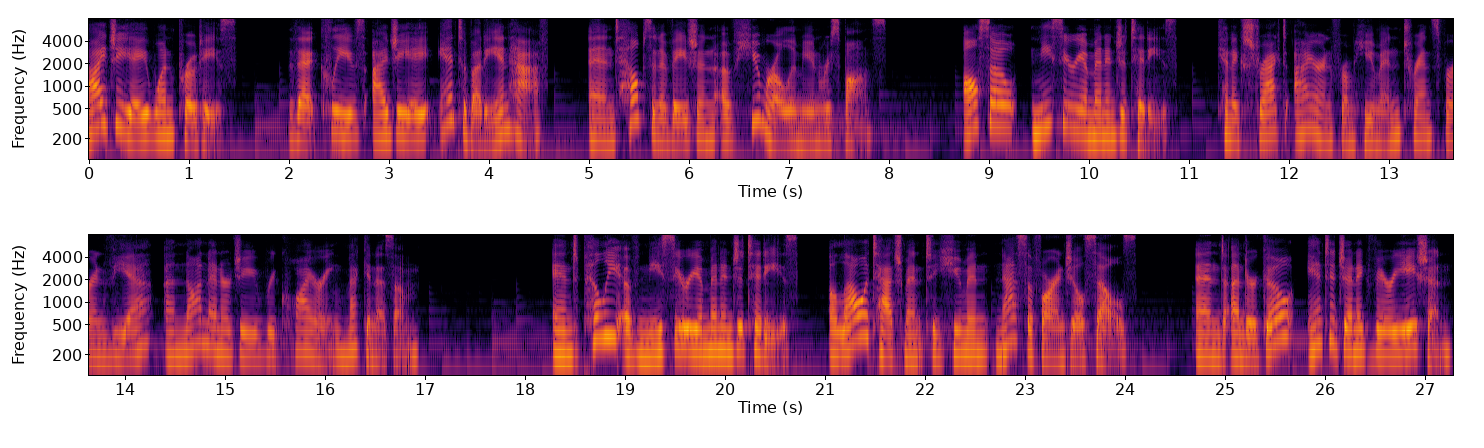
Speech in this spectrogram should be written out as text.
IgA1 protease that cleaves IgA antibody in half and helps in evasion of humoral immune response. Also, Neisseria meningitidis can extract iron from human transferrin via a non-energy requiring mechanism. And pili of Neisseria meningitidis allow attachment to human nasopharyngeal cells and undergo antigenic variation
